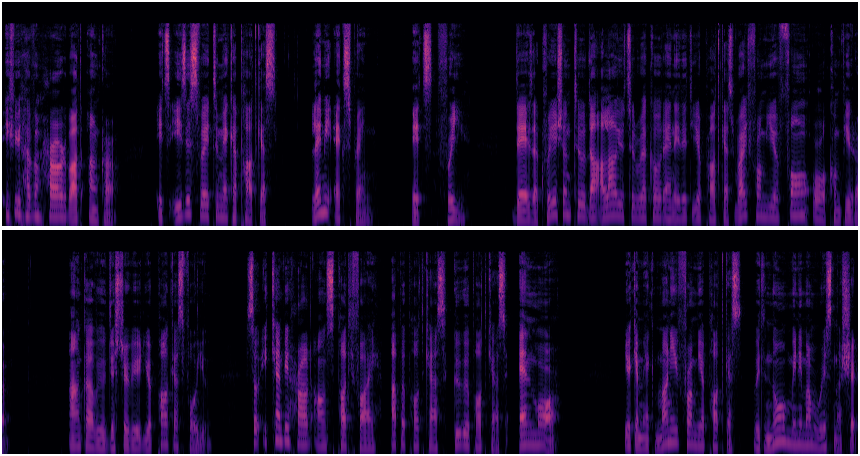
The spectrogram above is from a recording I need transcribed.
If you haven't heard about Anchor, it's easiest way to make a podcast. Let me explain. It's free. There's a creation tool that allows you to record and edit your podcast right from your phone or computer. Anchor will distribute your podcast for you so it can be heard on Spotify, Apple Podcasts, Google Podcasts, and more. You can make money from your podcast with no minimum listenership.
